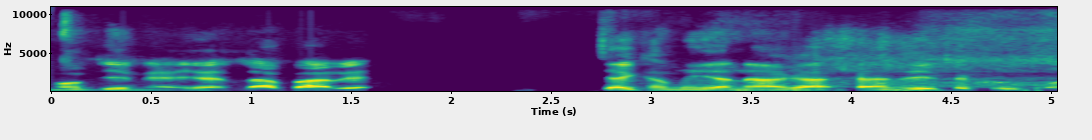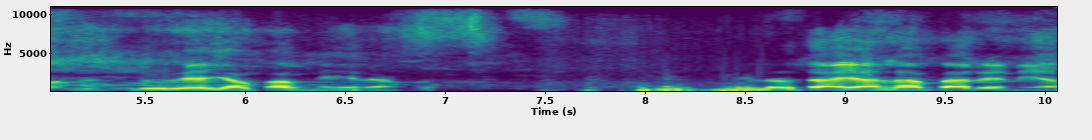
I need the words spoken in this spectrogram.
မွန်ပြည်နယ်ရဲ့လှပတဲ့ကြိုက်ခမီအနာကကမ်းခြေတစ်ခုပေါ့နော်လူတွေရောက်ပေါက်နေတာပေါ့ဒီလိုတာယာလှပတဲ့နေရာ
